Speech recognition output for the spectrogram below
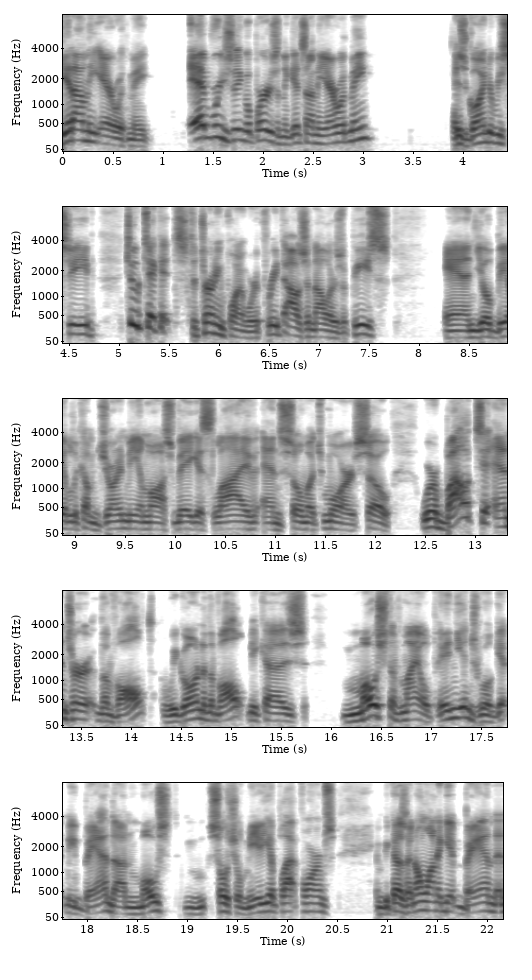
Get on the air with me. Every single person that gets on the air with me is going to receive two tickets to Turning Point worth $3,000 a piece. And you'll be able to come join me in Las Vegas live and so much more. So we're about to enter the vault. We go into the vault because most of my opinions will get me banned on most social media platforms. And because I don't want to get banned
